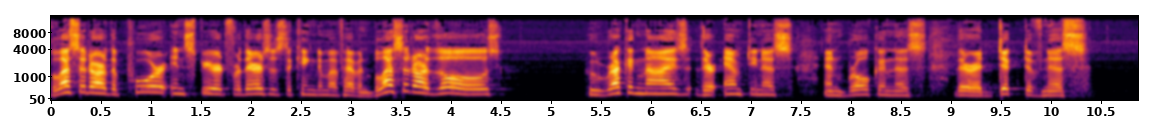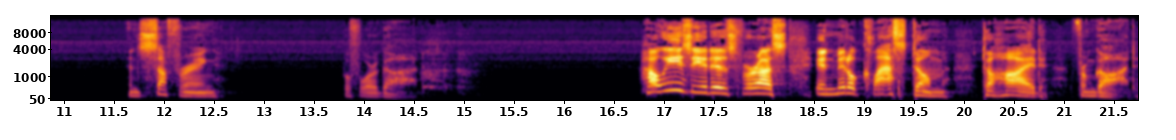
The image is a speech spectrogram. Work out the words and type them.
Blessed are the poor in spirit, for theirs is the kingdom of heaven. Blessed are those who recognize their emptiness and brokenness, their addictiveness and suffering before God. How easy it is for us in middle classdom to hide from God,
